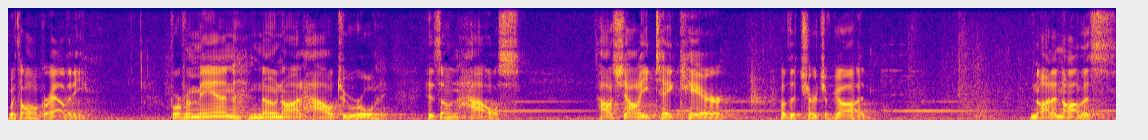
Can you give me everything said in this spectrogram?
with all gravity. For if a man know not how to rule his own house, how shall he take care of the church of God? Not a novice,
